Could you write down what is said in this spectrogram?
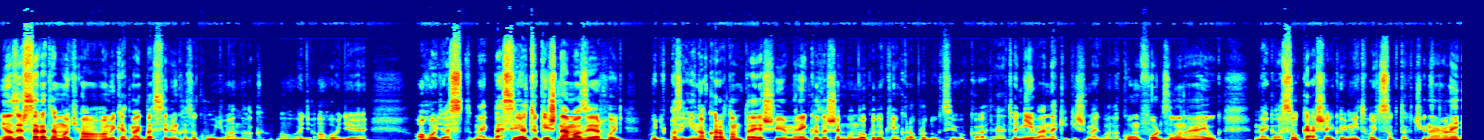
én azért szeretem, hogyha amiket megbeszélünk, azok úgy vannak, ahogy, ahogy, ahogy azt megbeszéltük, és nem azért, hogy, hogy az én akaratom teljesüljön, mert én közösen gondolkodok ilyenkor a produkciókkal. Tehát, hogy nyilván nekik is megvan a komfortzónájuk, meg a szokásaik, hogy mit, hogy szoktak csinálni.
